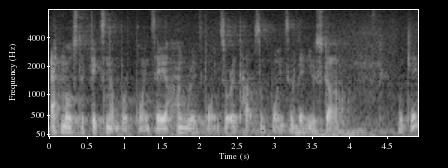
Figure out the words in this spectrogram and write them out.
at most a fixed number of points, say 100 points or 1,000 points, and then you stop. Okay?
